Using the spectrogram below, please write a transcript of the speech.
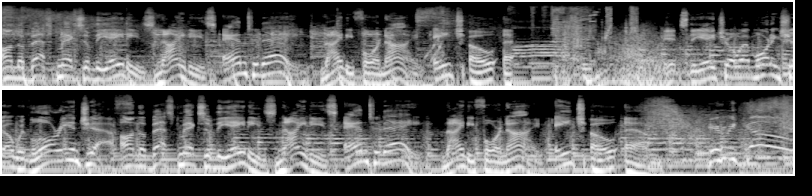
on the best mix of the 80s, 90s, and today. 94.9 HOM. It's the HOM Morning Show with Lori and Jeff on the best mix of the 80s, 90s, and today. 94.9 HOM. Here we go.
